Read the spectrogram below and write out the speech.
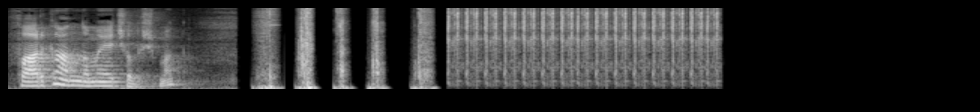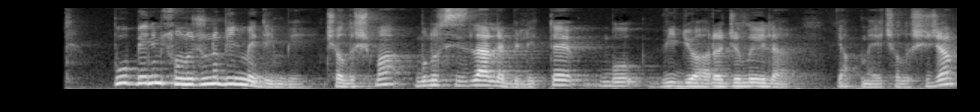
farkı anlamaya çalışmak. Bu benim sonucunu bilmediğim bir çalışma. Bunu sizlerle birlikte bu video aracılığıyla yapmaya çalışacağım.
